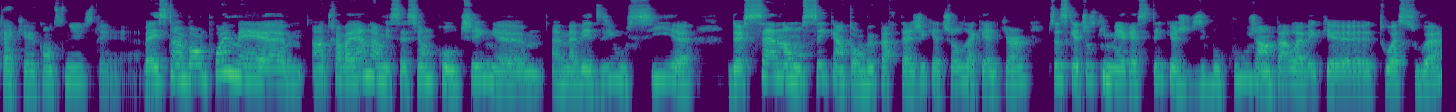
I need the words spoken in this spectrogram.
Fait que continue, c'était... Euh, ben, c'est un bon point, mais euh, en travaillant dans mes sessions de coaching, euh, elle m'avait dit aussi de s'annoncer quand on veut partager quelque chose à quelqu'un. Ça, c'est quelque chose qui m'est resté, que je dis beaucoup, j'en parle avec toi souvent.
